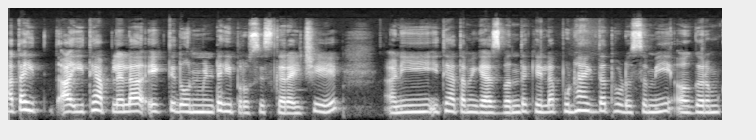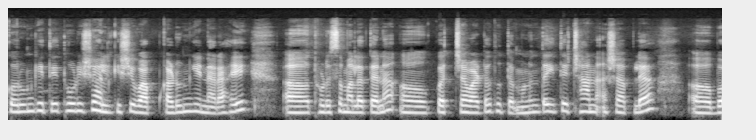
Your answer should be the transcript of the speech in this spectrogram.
आता इत इथे आपल्याला एक ते दोन मिनटं ही प्रोसेस करायची आहे. आणि इथे आता मी गॅस बंद केला. पुन्हा एकदा थोडंसं मी गरम करून घेते. थोडीशी हलकीशी वाफ काढून घेणार आहे. थोडंसं मला त्यांना कच्च्या वाटत होत्या म्हणून तर इथे छान अशा आपल्या ब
